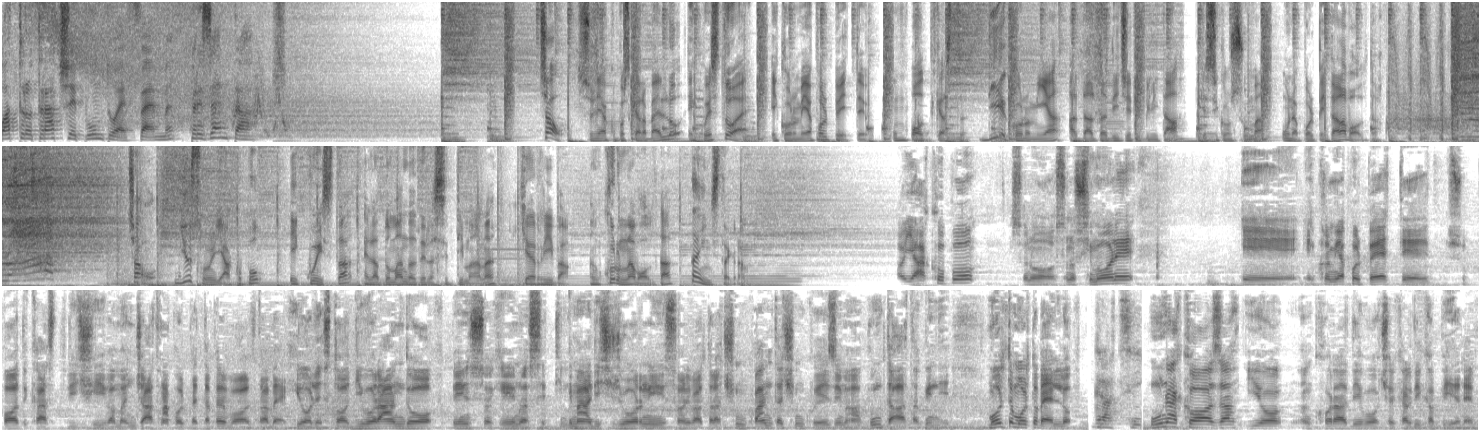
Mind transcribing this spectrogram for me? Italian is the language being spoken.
4tracce.fm presenta Ciao, sono Jacopo Scarabello e questo è Economia Polpette, un podcast di economia ad alta digeribilità che si consuma una polpetta alla volta. Ciao, io sono Jacopo e questa è la domanda della settimana che arriva ancora una volta da Instagram. Ciao Jacopo, sono, sono Simone e Economia Polpette sul podcast dici va mangiata una polpetta per volta, vabbè io le sto divorando, penso che in una settimana, 10 giorni sono arrivato alla 55esima puntata, quindi molto molto bello. Grazie. Una cosa io ancora devo cercare di capire,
